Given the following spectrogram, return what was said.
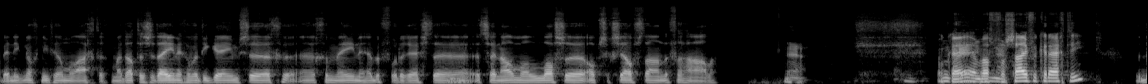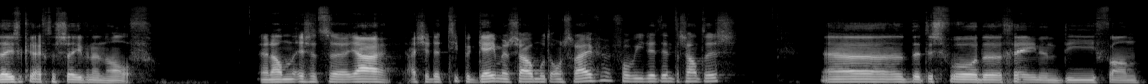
ben ik nog niet helemaal achter. Maar dat is het enige wat die games eh, ge- eh, gemeen hebben. Voor de rest, eh, het zijn allemaal losse, op zichzelf staande verhalen. Ja. Oké, en wat ja. voor cijfer krijgt hij? Deze krijgt een 7,5. En dan is het, eh, ja, als je de type gamer zou moeten omschrijven, voor wie dit interessant is. Eh, dit is voor degenen die van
